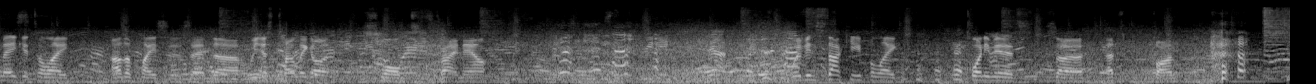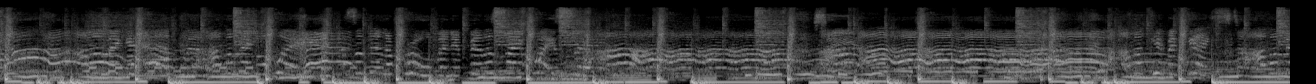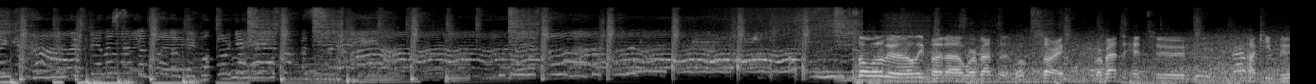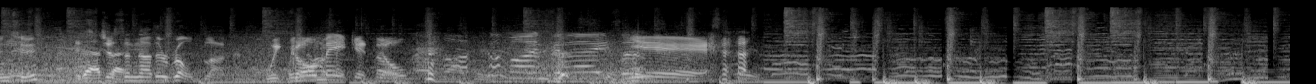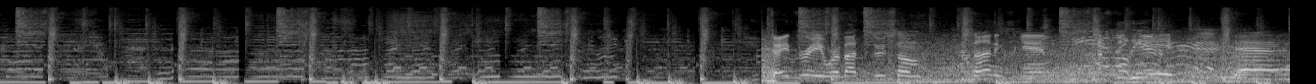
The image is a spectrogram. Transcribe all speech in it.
To make it to like other places, and uh, we just totally got swamped right now. we've been stuck here for like 20 minutes, so that's fun. It's a little bit early, but uh, we're about to. Oops, sorry, we're about to head to Akibento. It's just another roadblock. We, We gonna gonna make it though. Oh, come on, guys. Yeah. Day three, we're about to do some signings again. I'm still here. Yeah.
